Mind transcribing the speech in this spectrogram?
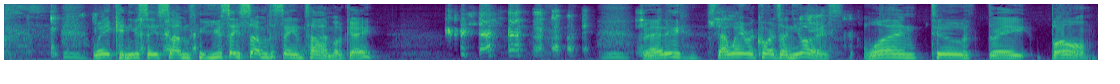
Wait, can you say something? You say something at the same time, okay? Ready? So that way it records on yours. One, two, three, boom.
